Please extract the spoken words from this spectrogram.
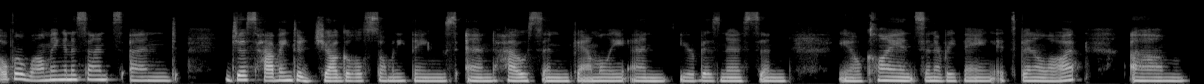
overwhelming in a sense. And just having to juggle so many things and house and family and your business and, you know, clients and everything, it's been a lot. Um,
